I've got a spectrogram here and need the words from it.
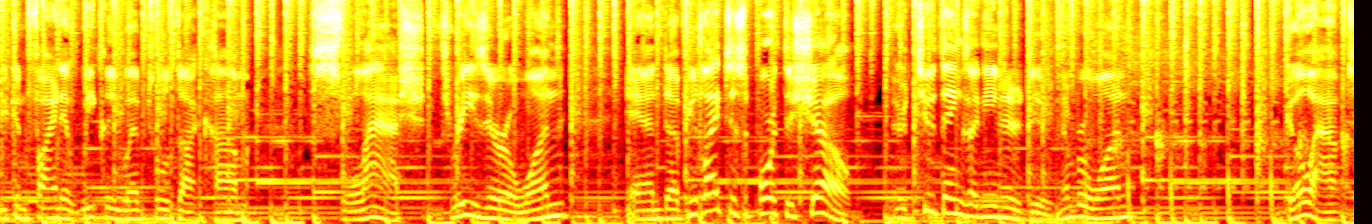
you can find at weeklywebtools.com slash 301. And uh, if you'd like to support the show, there are two things I need you to do. Number one, go out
